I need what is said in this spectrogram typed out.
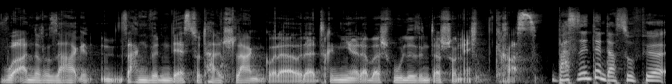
wo andere sagen, sagen würden, der ist total schlank oder, oder trainiert, aber Schwule sind da schon echt krass. Was sind denn das so für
